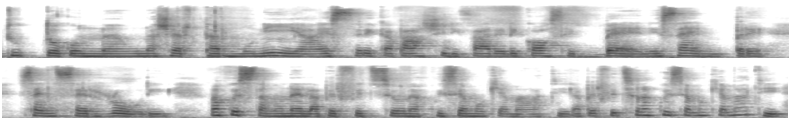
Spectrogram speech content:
tutto con una certa armonia, essere capaci di fare le cose bene sempre, senza errori. Ma questa non è la perfezione a cui siamo chiamati. La perfezione a cui siamo chiamati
